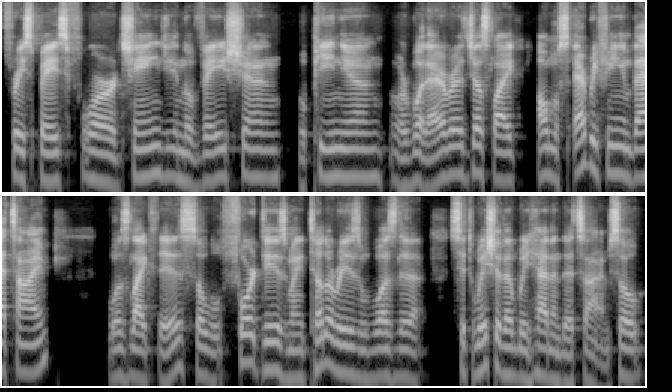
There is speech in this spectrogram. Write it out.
free space for change, innovation, opinion, or whatever. Just like almost everything in that time was like this. So for this, my reason was the situation that we had in that time. So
